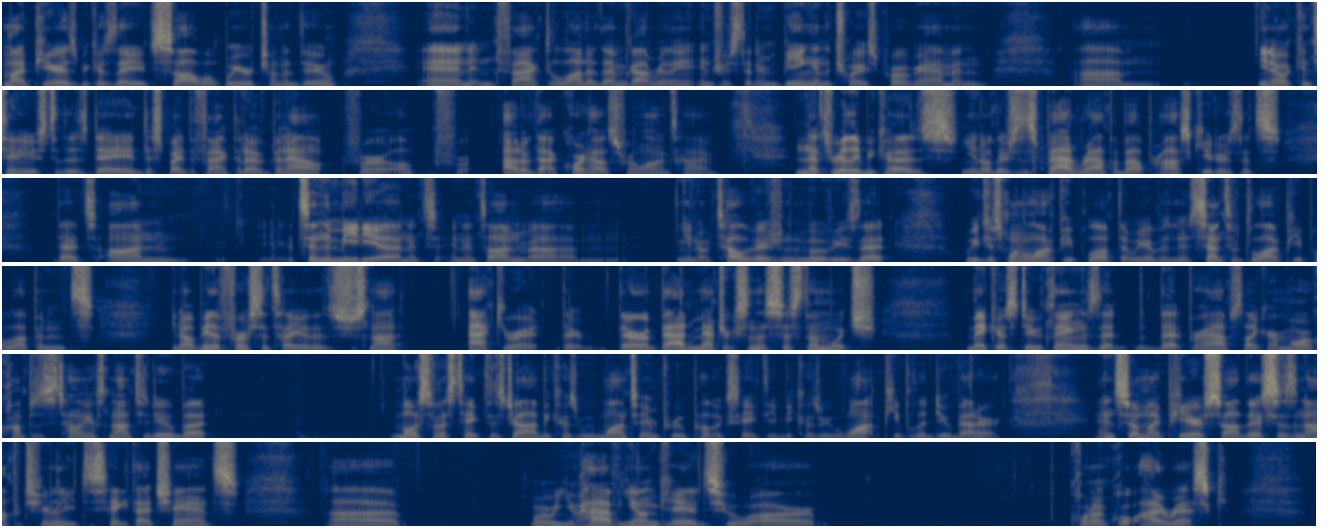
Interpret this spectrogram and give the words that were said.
my peers because they saw what we were trying to do, and in fact, a lot of them got really interested in being in the choice program and. Um, you know, it continues to this day, despite the fact that I've been out for for out of that courthouse for a long time, and that's really because you know there's this bad rap about prosecutors that's that's on it's in the media and it's and it's on um, you know television the movies that we just want to lock people up that we have an incentive to lock people up and it's you know I'll be the first to tell you that it's just not accurate there there are bad metrics in the system which make us do things that that perhaps like our moral compass is telling us not to do but most of us take this job because we want to improve public safety, because we want people to do better. And so my peers saw this as an opportunity to take that chance uh, where you have young kids who are quote unquote high risk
